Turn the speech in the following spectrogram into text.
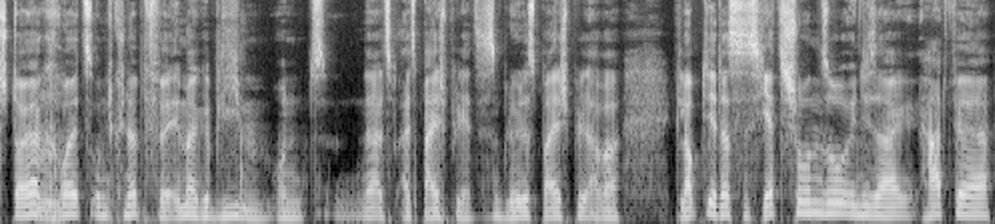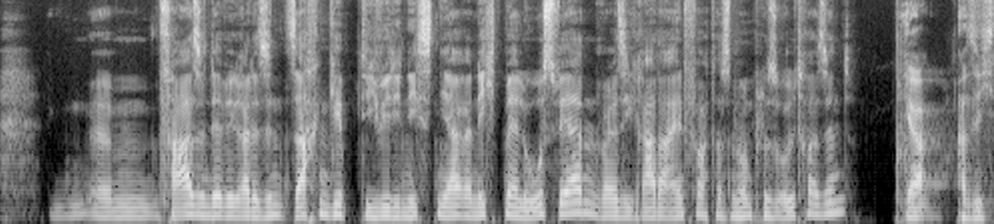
Steuerkreuz und Knöpfe immer geblieben. Und ne, als, als Beispiel, jetzt ist ein blödes Beispiel, aber glaubt ihr, dass es jetzt schon so in dieser Hardware ähm, Phase, in der wir gerade sind, Sachen gibt, die wir die nächsten Jahre nicht mehr loswerden, weil sie gerade einfach das Nonplusultra sind? Ja, also ich,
